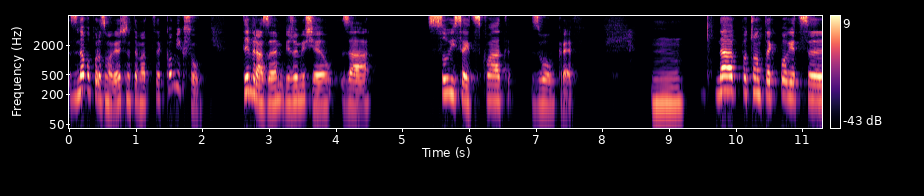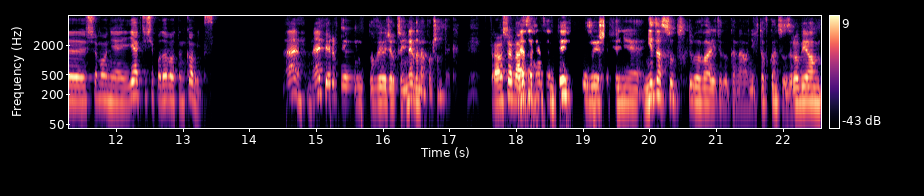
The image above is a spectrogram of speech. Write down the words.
znowu porozmawiać na temat komiksu. Tym razem bierzemy się za Suicide Squad Złą Krew. Mm, Na początek powiedz, e, Szymonie, jak Ci się podobał ten komiks? A, najpierw bym powiedział co innego na początek. Proszę Ja bardzo. zachęcam tych, którzy jeszcze się nie, nie zasubskrybowali tego kanału, niech to w końcu zrobią.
